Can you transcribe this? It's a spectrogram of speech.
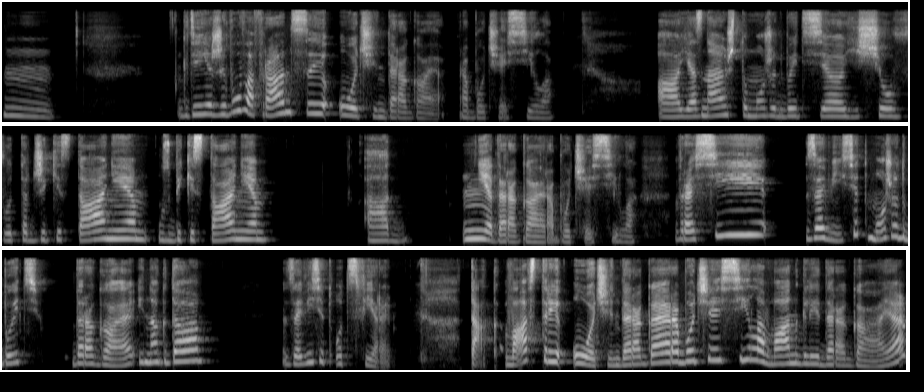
м, где я живу, во Франции, очень дорогая рабочая сила. А я знаю, что, может быть, э, еще в Таджикистане, Узбекистане, а, недорогая рабочая сила. В России зависит, может быть дорогая иногда, зависит от сферы. Так, в Австрии очень дорогая рабочая сила, в Англии дорогая.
